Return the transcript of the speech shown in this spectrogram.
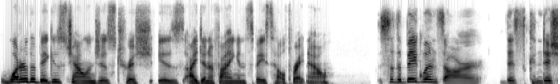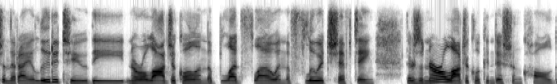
What are the biggest challenges Trish is identifying in space health right now? So, the big ones are this condition that I alluded to, the neurological and the blood flow and the fluid shifting, there's a neurological condition called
